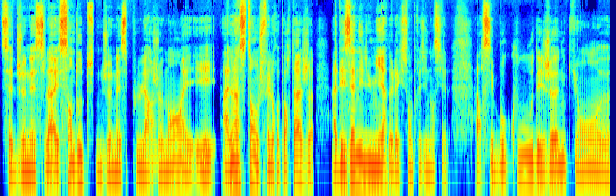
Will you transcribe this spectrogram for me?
Cette jeunesse-là est sans doute une jeunesse plus largement et, à l'instant où je fais le reportage, à des années-lumière de l'élection présidentielle. Alors c'est beaucoup des jeunes qui ont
